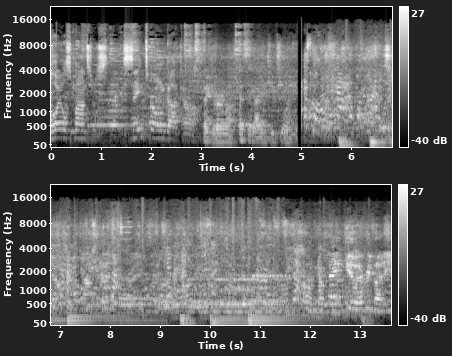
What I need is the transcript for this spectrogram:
loyal sponsors. Sainttone.com. Thank you very much. S A I N T T O N E. you, everybody.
